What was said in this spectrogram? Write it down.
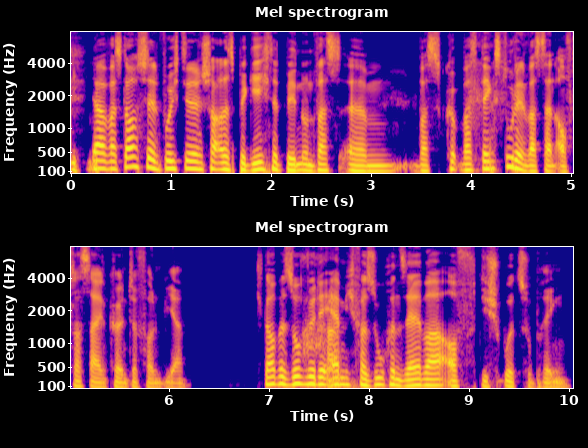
ja, was glaubst du denn, wo ich dir denn schon alles begegnet bin und was, ähm, was, was denkst du denn, was dein Auftrag sein könnte von mir? Ich glaube, so würde Aha. er mich versuchen, selber auf die Spur zu bringen.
